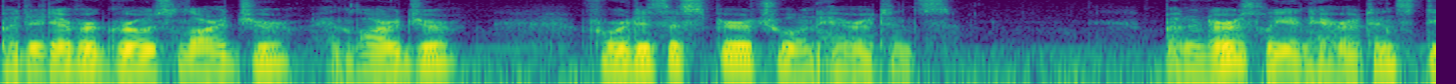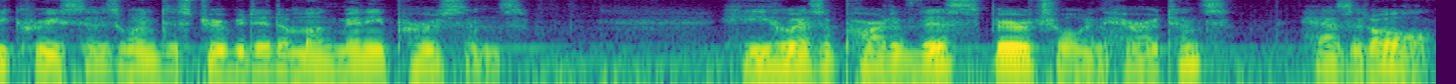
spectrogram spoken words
But it ever grows larger and larger, for it is a spiritual inheritance. But an earthly inheritance decreases when distributed among many persons. He who has a part of this spiritual inheritance has it all.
